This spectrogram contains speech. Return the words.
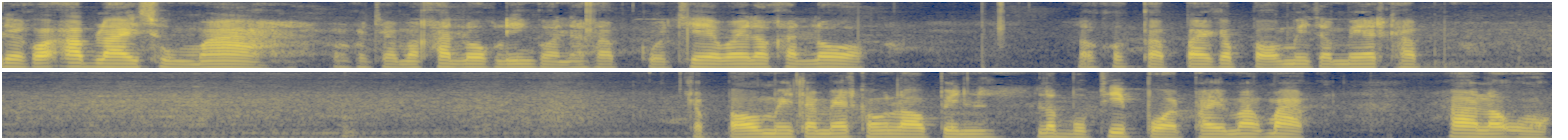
เรียกว่าอัพไลน์ส่งมาเราก็จะมาคัดลอกลิงก์ก่อนนะครับ กดแช่ไว้แล้วคัดลอก แล้วก็กลับไปกระเป๋าเมตาแมสครับ กระเป๋าเมตาแมสของเราเป็นระบบที่ปลอดภัยมากๆ ถ้าเราออก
